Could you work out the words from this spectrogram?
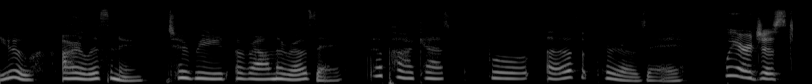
You are listening to Read Around the Rose, the podcast full of prose. We are just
